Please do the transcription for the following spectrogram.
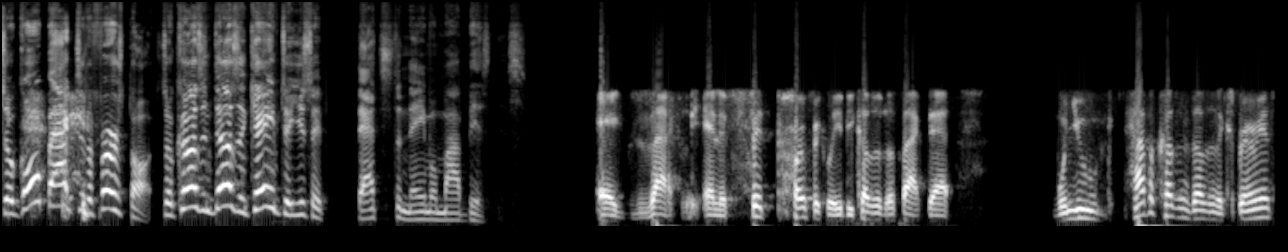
so go back to the first thought. So Cousins Dozen came to you said that's the name of my business. Exactly. And it fit perfectly because of the fact that when you have a cousin that doesn't experience,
